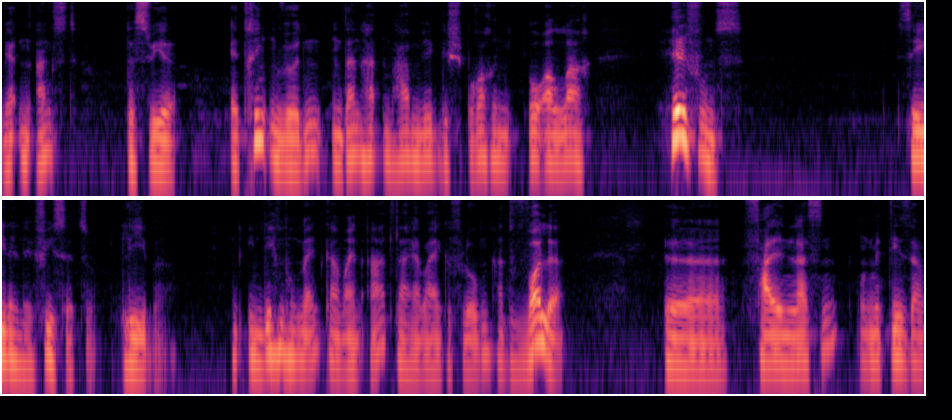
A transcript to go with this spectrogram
Wir hatten Angst, dass wir ertrinken würden und dann hatten, haben wir gesprochen, O oh Allah, Hilf uns, Seele Nefisa zu Liebe. Und in dem Moment kam ein Adler herbeigeflogen, hat Wolle äh, fallen lassen und mit dieser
